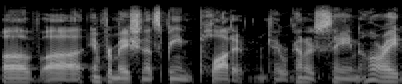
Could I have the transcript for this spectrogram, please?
of uh, information that's being plotted. Okay, we're kind of saying, all right,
